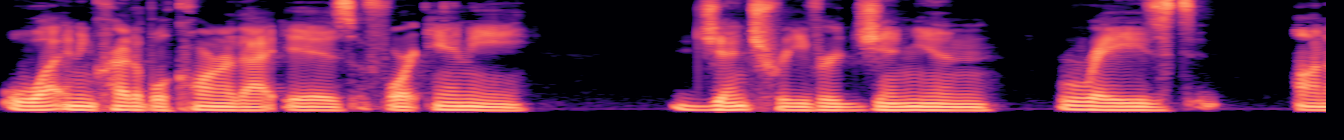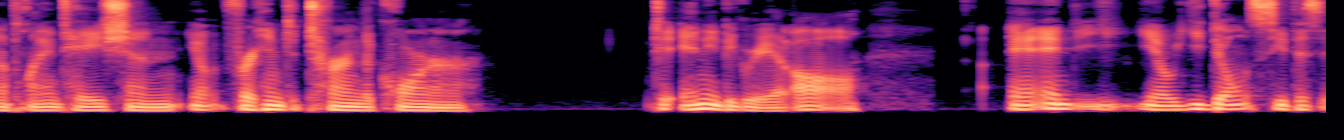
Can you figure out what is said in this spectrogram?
what an incredible corner that is for any gentry Virginian raised on a plantation, you know, for him to turn the corner to any degree at all, and, and you know, you don't see this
